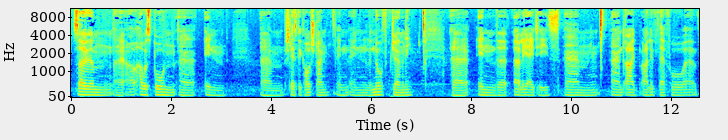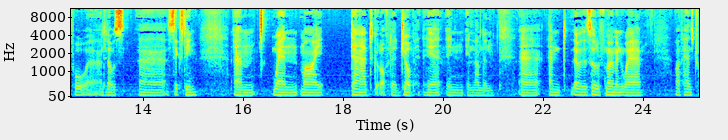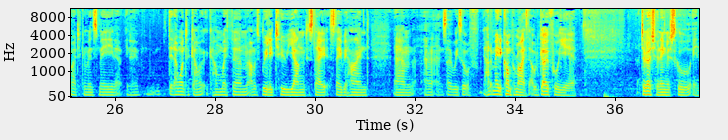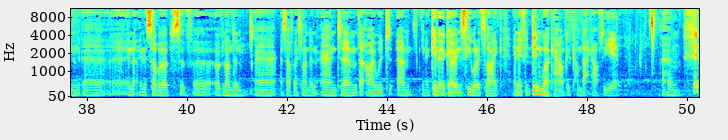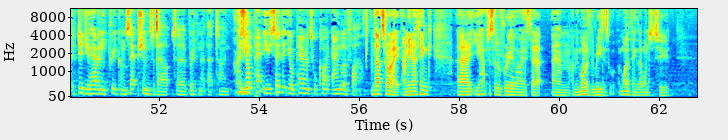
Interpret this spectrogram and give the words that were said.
So, um, I, I, was born uh, in um, Schleswig Holstein, in, in the north of Germany uh, in the early 80s, um, and I, I, lived there for uh, for uh, until I was uh, 16. Um, when my dad got offered a job here in in London, uh, and there was a sort of moment where my parents tried to convince me that you know did I want to come come with them? I was really too young to stay stay behind, um, and, and, so we sort of had made a compromise that I would go for a year to go to an English school in uh, in, the, in, the, suburbs of, uh, of London, uh, southwest London, and um, that I would um, you know give it a go and see what it's like, and if it didn't work out, I could come back after a year. Um, did, did, you have any preconceptions about uh, Britain at that time? Because pa- you say that your parents were quite Anglophile. That's right. I mean, I think uh, you have to sort of realise that. Um, I mean, one of the reasons, one of the things I wanted to,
